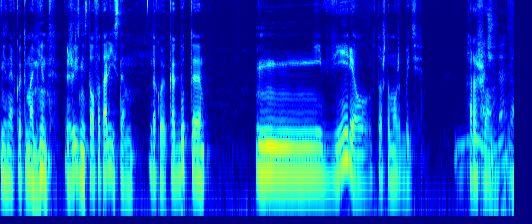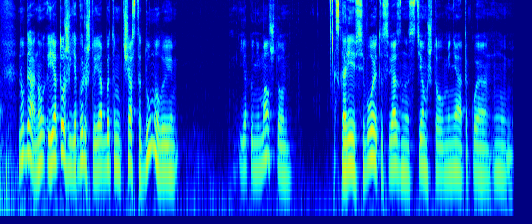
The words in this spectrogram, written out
не знаю, в какой-то момент жизни стал фаталистом. Такой, как будто не верил в то, что может быть хорошо. Иначе, да? Да. Ну да, ну я тоже, я говорю, что я об этом часто думал, и я понимал, что, скорее всего, это связано с тем, что у меня такое, ну,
